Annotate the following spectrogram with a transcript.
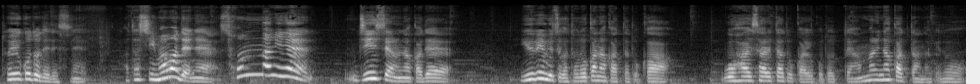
ということでですね私今までねそんなにね人生の中で郵便物が届かなかったとか誤配されたとかいうことってあんまりなかったんだけど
